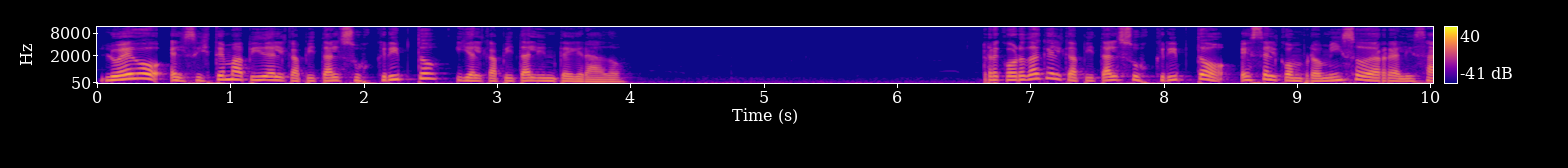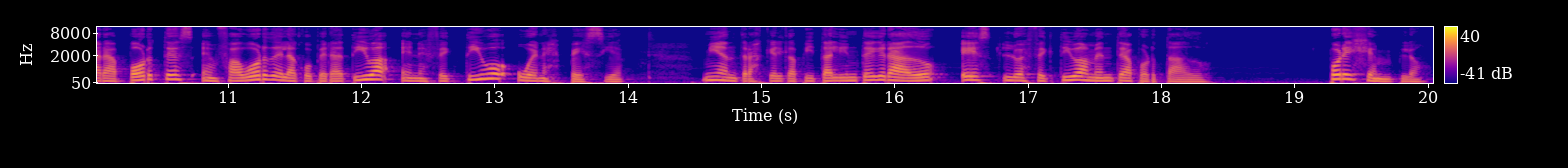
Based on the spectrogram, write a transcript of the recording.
Luego el sistema pide el capital suscripto y el capital integrado. Recordá que el capital suscripto es el compromiso de realizar aportes en favor de la cooperativa en efectivo o en especie, mientras que el capital integrado es lo efectivamente aportado. Por ejemplo,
